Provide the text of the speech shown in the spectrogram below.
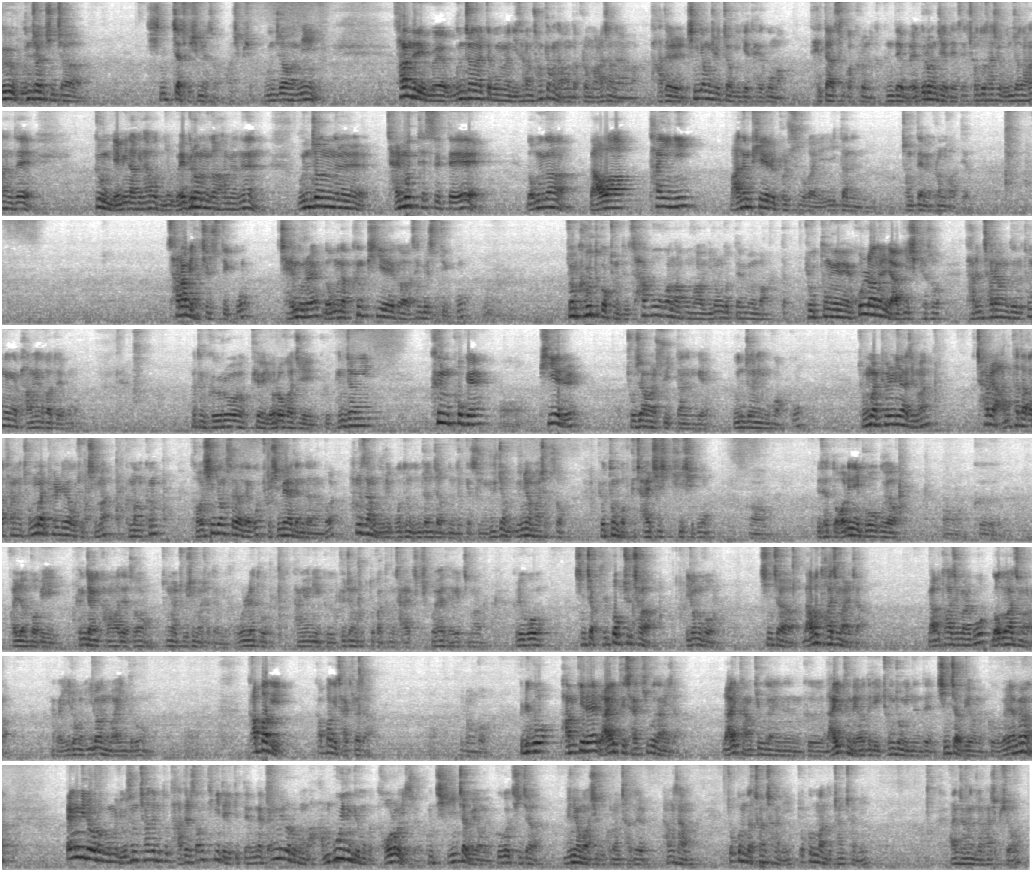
그 운전 진짜 진짜 조심해서 하십시오. 운전이 사람들이 왜 운전할 때 보면 이 사람 성격 나온다 그런 말 하잖아요. 막 다들 신경질적이게 되고 막 대다수가 그러니까. 근데 왜 그런지에 대해서 저도 사실 운전을 하는데 좀 예민하긴 하거든요. 왜 그런가 하면은 운전을 잘못했을 때에 너무나 나와 타인이 많은 피해를 볼 수가 있다는 점 때문에 그런 것 같아요. 사람이 다칠 수도 있고 재물에 너무나 큰 피해가 생길 수도 있고 전 그것도 걱정돼요. 사고가 나고 막 이런 것 때문에 막 교통에 혼란을 야기시켜서 다른 차량들 통행에 방해가 되고 막 하여튼 그렇게 여러 가지 그 굉장히 큰 폭의 어, 피해를 조장할 수 있다는 게 운전인 것 같고 정말 편리하지만 차를 안 타다가 타면 정말 편리하고 좋지만 그만큼 더 신경 써야 되고 조심해야 된다는 걸 항상 우리 모든 운전자분들께서 유념, 유념하셔서 교통법규 잘 지키시고 어, 요새 또 어린이 보호구역 어, 그 관련법이 굉장히 강화돼서 정말 조심하셔야 됩니다. 원래도 당연히 그 규정 속도 같은 거 잘 지키고 해야 되겠지만 그리고 진짜 불법 주차 이런 거 진짜 나부터 하지 말자. 나부터 하지 말고 너도 하지 마라. 약간 이런 이런 마인드로 어, 깜빡이 깜빡이 잘 켜자. 어, 이런 거. 그리고 밤길에 라이트 잘 켜고 다니자. 라이트 안 켜고 다니는 그 나이트 메어들이 종종 있는데 진짜 위험해. 그 왜냐면 백미러로 보면 요즘 차들은 또 다들 썬팅이 돼 있기 때문에 백미러로 보면 안 보이는 경우가 덜어 있어요. 그럼 진짜 위험해요. 그거 진짜 유념하시고 그런 차들 항상 조금 더 천천히, 조금만 더 천천히 안전운전 하십시오.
